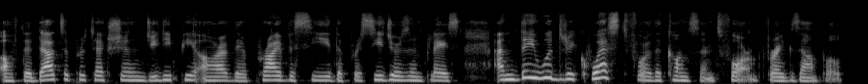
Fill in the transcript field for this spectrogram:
of the data protection, GDPR, their privacy, the procedures in place, and they would request for the consent form, for example.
